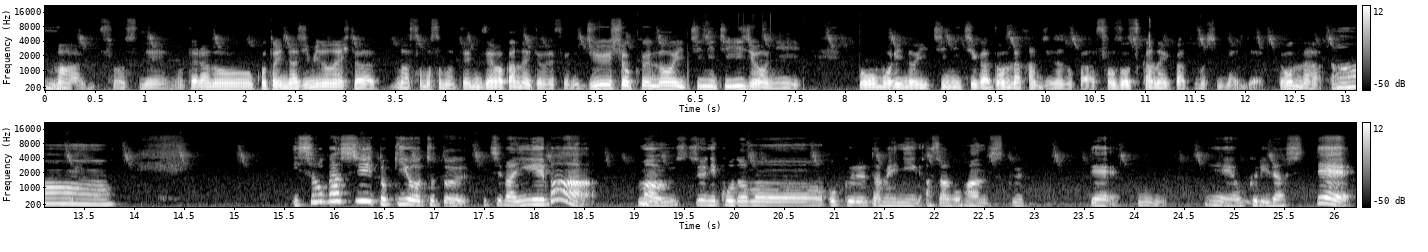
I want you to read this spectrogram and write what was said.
まあ、そうですね。お寺のことに馴染みのない人は、まあ、そもそも全然わかんないと思いますけど、住職の一日以上に、大盛りの一日がどんな感じなのか想像つかないかもしれないんで、どんな。忙しい時をちょっと一番言えば、まあ、う普通に子供を送るために朝ごはん作って、うん、えー送り出して、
